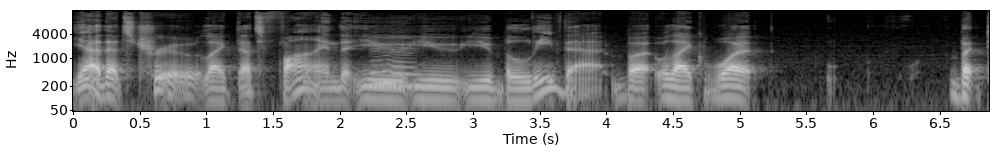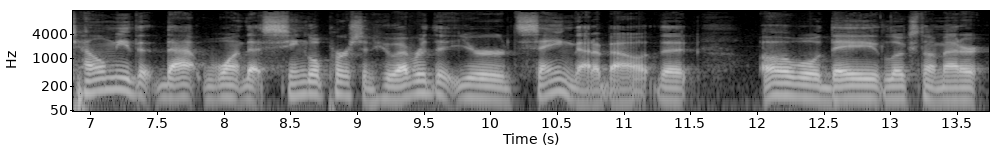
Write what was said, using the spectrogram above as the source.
Yeah, that's true. Like that's fine that you Mm-hmm. you you believe that, but like what? But tell me that that one that single person, whoever that you're saying that about, that oh well, they looks don't matter.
